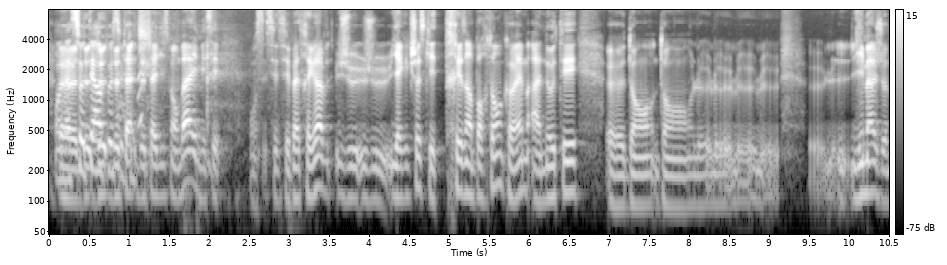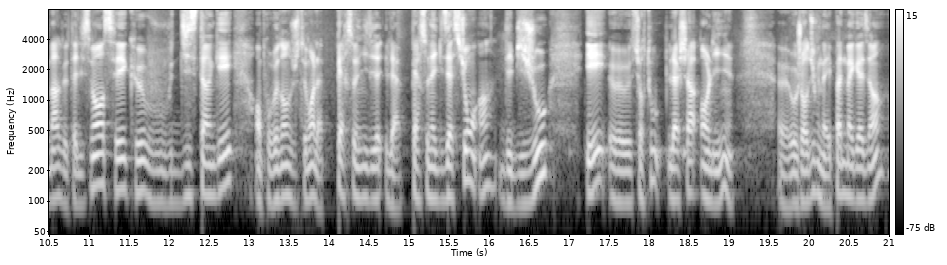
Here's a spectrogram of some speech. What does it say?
euh, de, de, de, ta, de Talisman Buy, mais c'est Bon, c'est pas très grave. Il y a quelque chose qui est très important quand même à noter euh, dans, l'image de marque de Talisman, c'est que vous vous distinguez en proposant justement la, la personnalisation hein, des bijoux et euh, surtout l'achat en ligne. Euh, aujourd'hui, vous n'avez pas de magasin,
